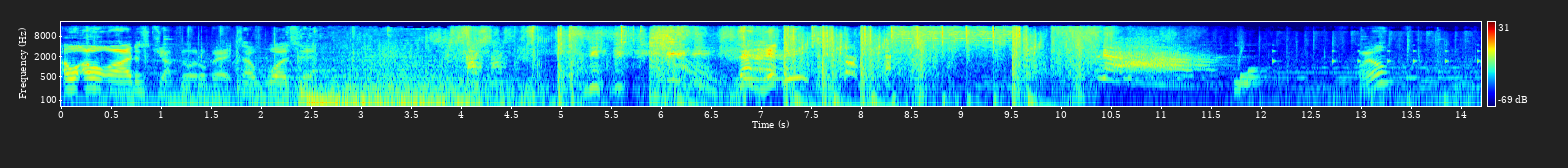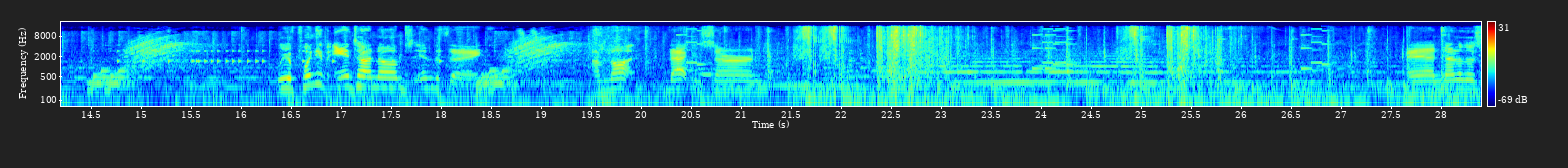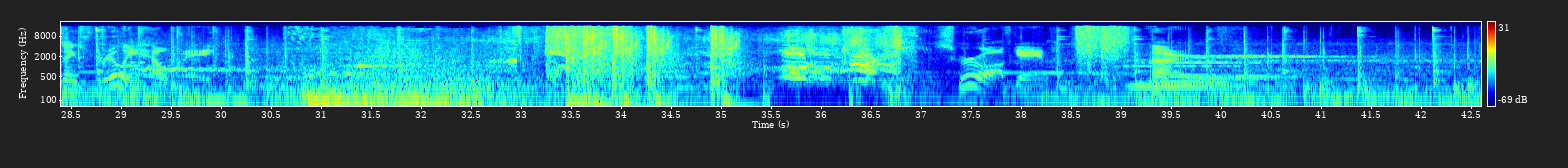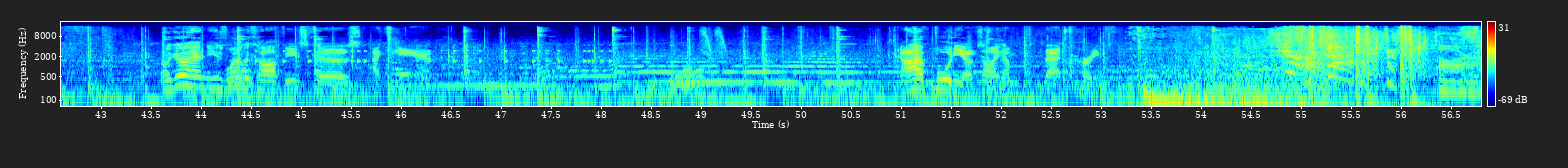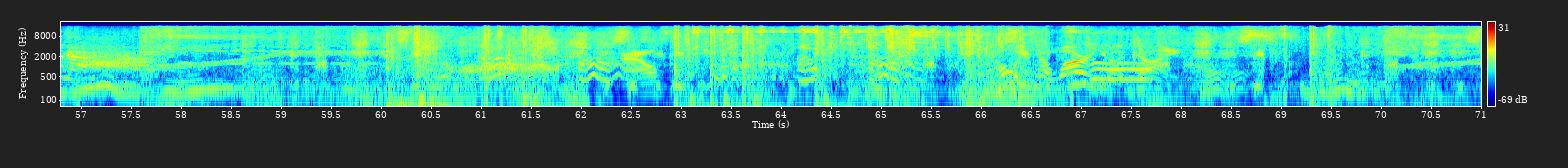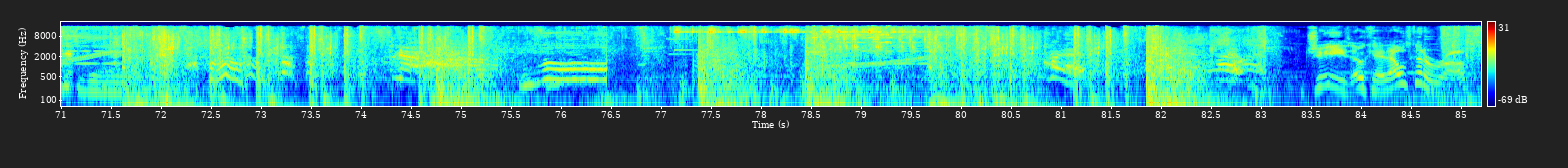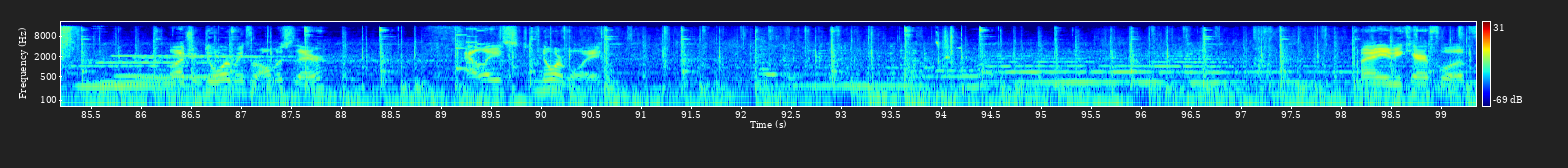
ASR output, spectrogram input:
I I lie, oh, I just jumped a little bit because I wasn't. That hit me? Well, we have plenty of anti-numbs in the thing. I'm not that concerned. And none of those things really help me. I'll go ahead and use one of the coffees because I can. And I have 40 of them. It's not like I'm that hurting. Ow. Holy cow, why are you not dying? Okay, that was kind of rough. Electric door means we're almost there. At least normally. I need to be careful of.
